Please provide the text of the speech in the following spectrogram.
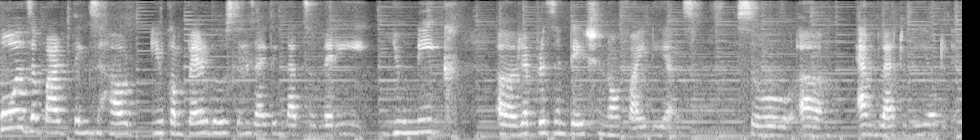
poles apart things, how you compare those things. I think that's a very unique uh, representation of ideas. So um, I'm glad to be here today.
